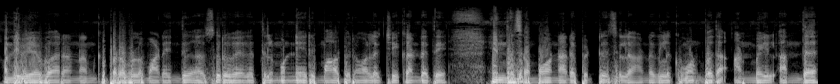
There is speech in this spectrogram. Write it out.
அந்த வியாபாரம் நன்கு பிரபலம் அடைந்து அசுர வேகத்தில் முன்னேறி மாபெரும் வளர்ச்சியை கண்டது. இந்த சம்பவம் நடைபெற்று சில ஆண்டுகளுக்கு முன்புதான் அண்மையில் அந்த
